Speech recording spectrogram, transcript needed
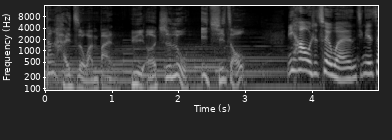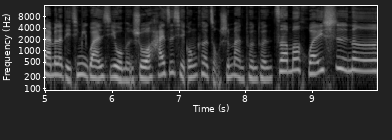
当孩子玩伴，育儿之路一起走。你好，我是翠文。今天在 Melody 亲密关系，我们说孩子写功课总是慢吞吞，怎么回事呢？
